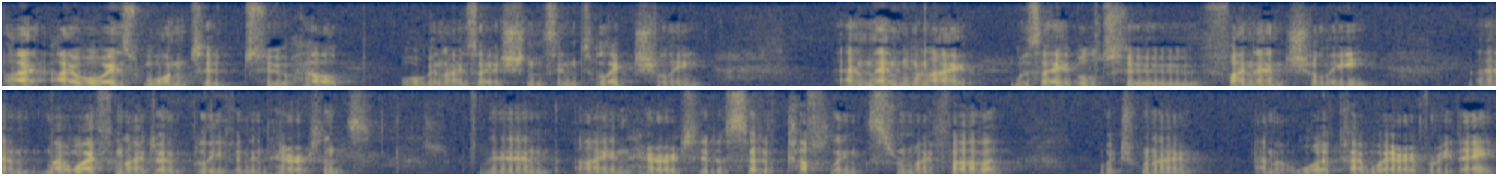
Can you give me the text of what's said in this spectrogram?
I, I always wanted to help organizations intellectually. And then when I was able to financially, um, my wife and I don't believe in inheritance. Um, I inherited a set of cufflinks from my father, which when I am at work I wear every day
